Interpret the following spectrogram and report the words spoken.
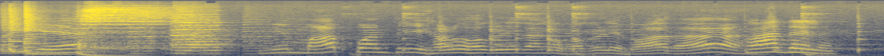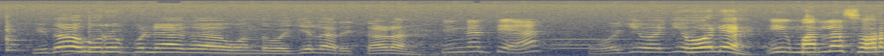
ಹಂಗೆ ನಿಮ್ಮ ಅಪ್ಪ ಅಂತ್ರಿ ಹೇಳು ಹೊಗಳಿದಂಗ ಹೊಗಳಿ ಹೋದ. ವಾದಲ್ಲ. ಇದ ಹುರುಪಿನ್ಯಾಗ ಒಂದು ಒಗಿಲ್ಲ ರೀ ಕಾಡ ಹೆಂಗಂತೀಯ? ಹೋಗಿ ಹೋಗಿ ಹೋಲೆ. ಈಗ ಮೊದಲ ಸೊರ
